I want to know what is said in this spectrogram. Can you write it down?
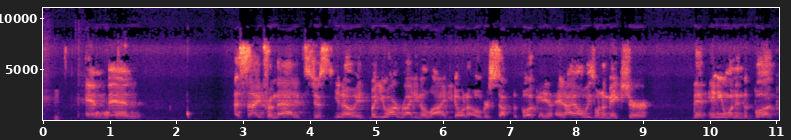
and then aside from that, it's just, you know, it, but you are writing a line. You don't want to overstuff the book. And, and I always want to make sure that anyone in the book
